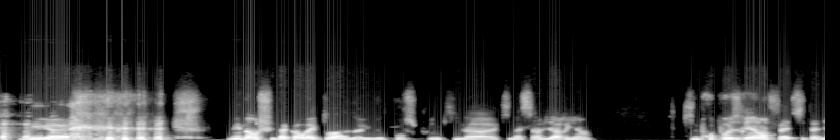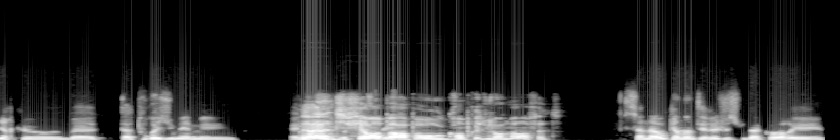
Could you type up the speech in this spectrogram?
Mais, euh, mais non, je suis d'accord avec toi. On a eu une course sprint qui n'a, servi à rien, qui ne propose rien en fait. C'est-à-dire que bah, tu as tout résumé, mais elle Il n'y a rien de différent par rapport au Grand Prix du lendemain, en fait. ça n'a aucun intérêt, je suis d'accord. Et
